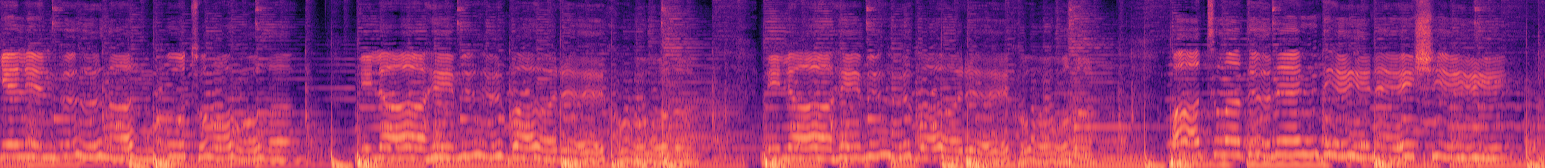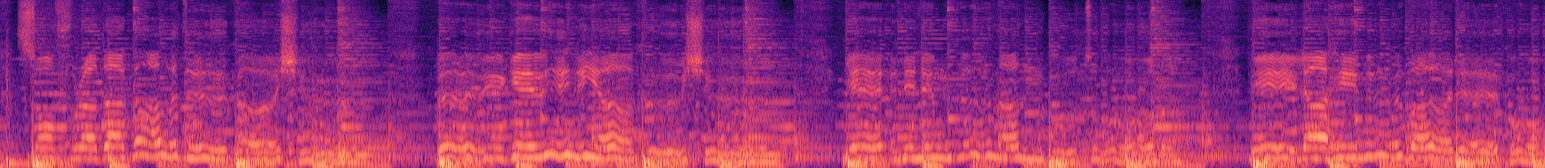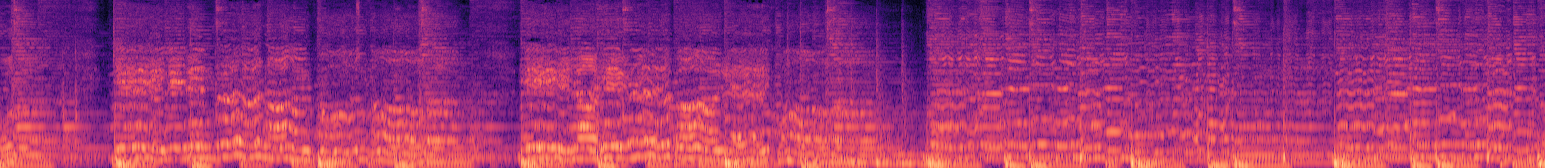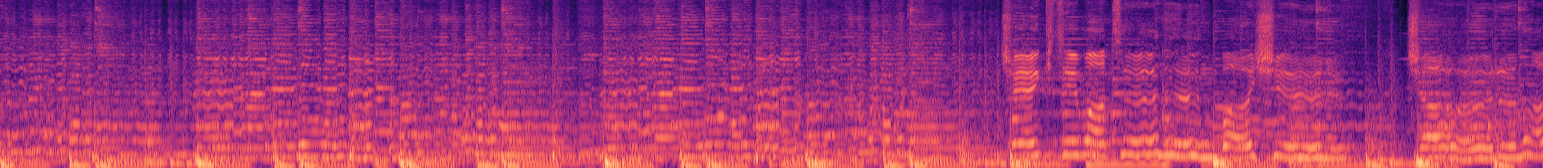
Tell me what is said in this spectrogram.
gelin gınan kutlu ola. İlahi mübarek ola. İlahi mübarek ola. Atladın endin eşi. Sofrada kaldı kaşı. Evin yakışı. Gelinim gınan kutlu ola. İlahi Çektim atının başını Çağrına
